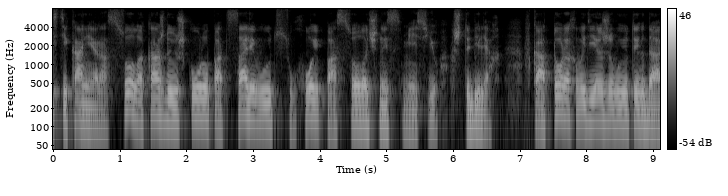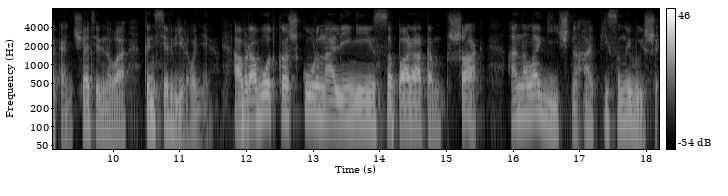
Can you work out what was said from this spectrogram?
стекания рассола каждую шкуру подсаливают сухой посолочной смесью в штабелях, в которых выдерживают их до окончательного консервирования. Обработка шкур на линии с аппаратом ПШАК аналогично описанной выше.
